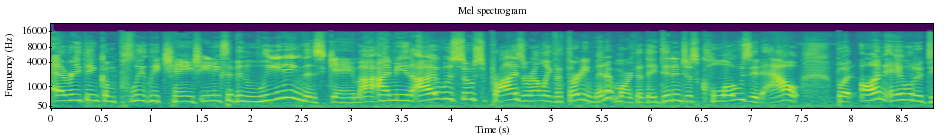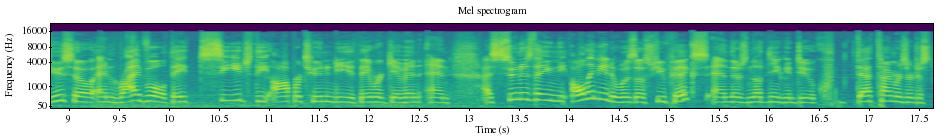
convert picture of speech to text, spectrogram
everything completely changed. Eanix had been leading this game. I, I mean, I was so surprised around like the 30-minute mark that they didn't just close it out, but unable to do so. And Rival, they sieged the opportunity that they were given, and as soon as they, all they needed was those few picks, and there's nothing you can do. Death timers are just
